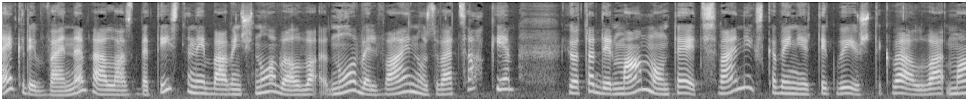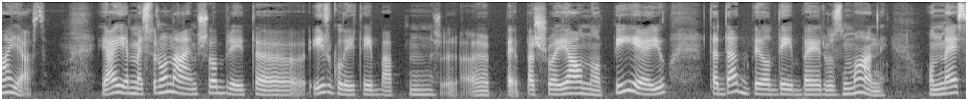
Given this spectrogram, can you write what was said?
negrib vai nevēlas, bet īstenībā viņš novel, noveļ vainu uz vecākiem, jo tad ir mamma un tētis vainīgs, ka viņi ir tik bijuši tik vēlu mājās. Ja, ja mēs runājam šobrīd uh, izglītībā uh, par šo jauno pieeju, tad atbildība ir uz mani. Un mēs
